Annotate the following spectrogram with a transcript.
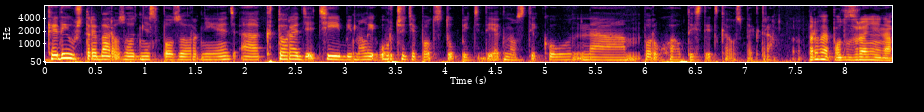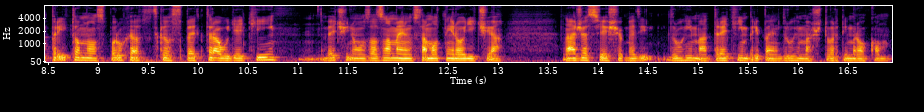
Kedy už treba rozhodne spozornieť a ktoré deti by mali určite podstúpiť diagnostiku na poruchu autistického spektra? Prvé podozrenie na prítomnosť poruchy autistického spektra u detí väčšinou zaznamenajú samotní rodičia. Najčastejšie medzi druhým a tretím, prípadne druhým a štvrtým rokom.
